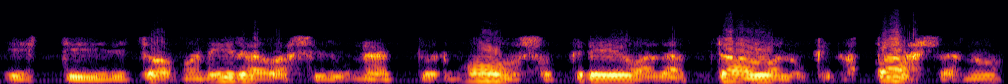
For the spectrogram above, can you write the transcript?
Este, de todas maneras va a ser un acto hermoso, creo, adaptado a lo que nos pasa, ¿no?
